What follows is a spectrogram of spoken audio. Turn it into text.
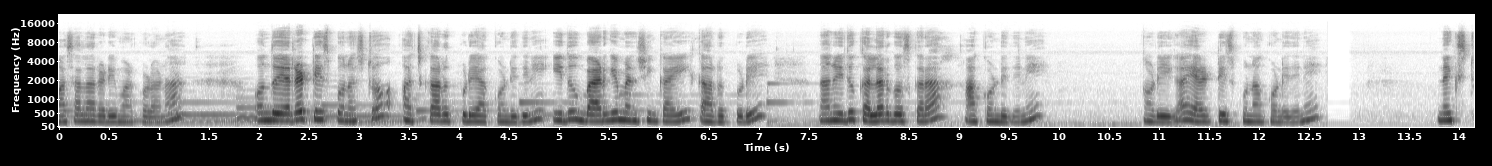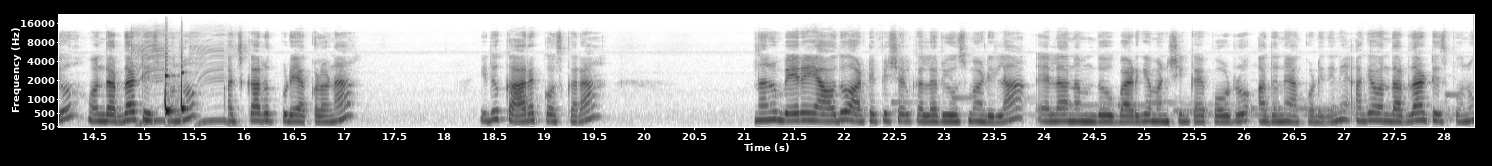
ಮಸಾಲ ರೆಡಿ ಮಾಡ್ಕೊಳ್ಳೋಣ. ಒಂದು ಎರಡು ಟೀ ಸ್ಪೂನಷ್ಟು ಅಚ್ಚ ಖಾರದ ಪುಡಿ ಹಾಕ್ಕೊಂಡಿದ್ದೀನಿ. ಇದು ಬ್ಯಾಡಗಿ ಮೆಣಸಿನ್ಕಾಯಿ ಖಾರದ ಪುಡಿ. ನಾನು ಇದು ಕಲರ್ಗೋಸ್ಕರ ಹಾಕ್ಕೊಂಡಿದ್ದೀನಿ. ನೋಡಿ, ಈಗ ಎರಡು ಟೀ ಸ್ಪೂನ್ ಹಾಕ್ಕೊಂಡಿದ್ದೀನಿ. ನೆಕ್ಸ್ಟು ಒಂದು ಅರ್ಧ ಟೀ ಸ್ಪೂನು ಅಚ್ಚ ಖಾರದ ಪುಡಿ ಹಾಕ್ಕೊಳ್ಳೋಣ ಇದು ಖಾರಕ್ಕೋಸ್ಕರ ನಾನು ಬೇರೆ ಯಾವುದು ಆರ್ಟಿಫಿಷಿಯಲ್ ಕಲರ್ ಯೂಸ್ ಮಾಡಿಲ್ಲ. ಎಲ್ಲ ನಮ್ಮದು ಬಾಡಿಗೆ ಮೆಣಸಿನ್ಕಾಯಿ ಪೌಡ್ರು ಅದನ್ನೇ ಹಾಕ್ಕೊಂಡಿದ್ದೀನಿ ಹಾಗೆ ಒಂದು ಅರ್ಧ ಟೀ ಸ್ಪೂನು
